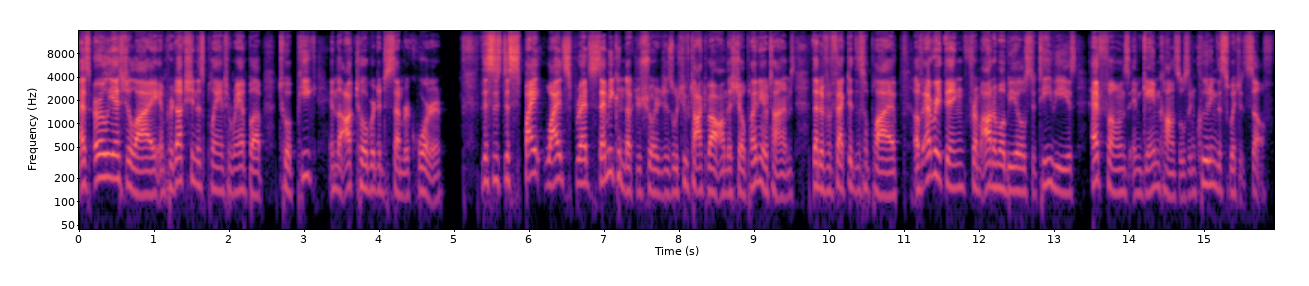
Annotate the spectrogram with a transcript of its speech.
as early as July, and production is planned to ramp up to a peak in the October to December quarter. This is despite widespread semiconductor shortages, which we've talked about on the show plenty of times, that have affected the supply of everything from automobiles to TVs, headphones, and game consoles, including the Switch itself.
